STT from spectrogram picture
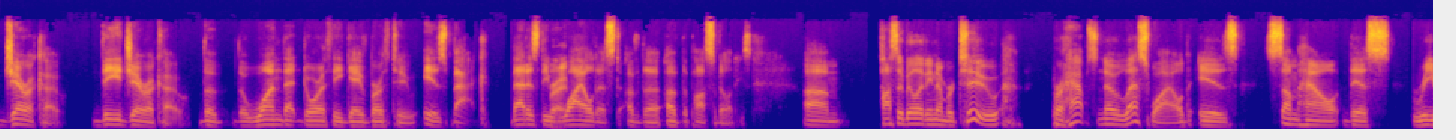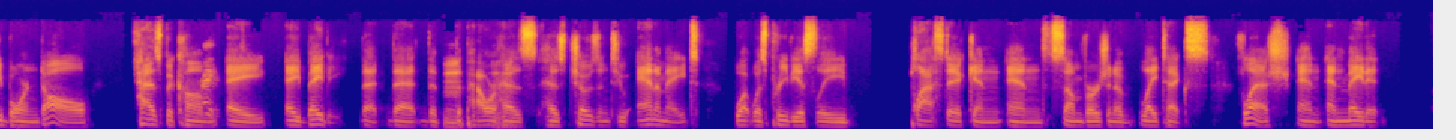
Jericho, the Jericho, the the one that Dorothy gave birth to, is back. That is the Right. wildest of the of the possibilities. Um, possibility number two, perhaps no less wild, is somehow this reborn doll has become Right. a a baby that that the, Mm, the power mhm. has has chosen to animate what was previously plastic and and some version of latex flesh and and made it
